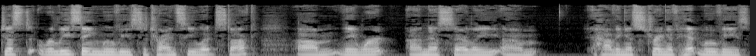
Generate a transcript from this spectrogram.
just releasing movies to try and see what stuck. Um, they weren't uh, necessarily um, having a string of hit movies,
